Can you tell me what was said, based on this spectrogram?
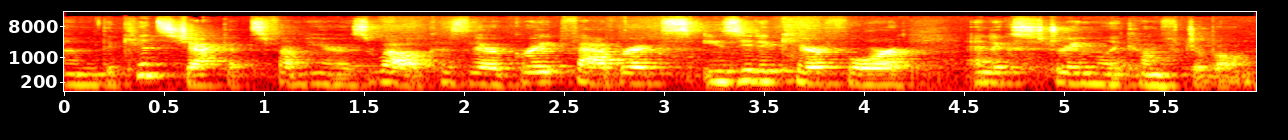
um, the kids' jackets from here as well because they're great fabrics, easy to care for, and extremely comfortable.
